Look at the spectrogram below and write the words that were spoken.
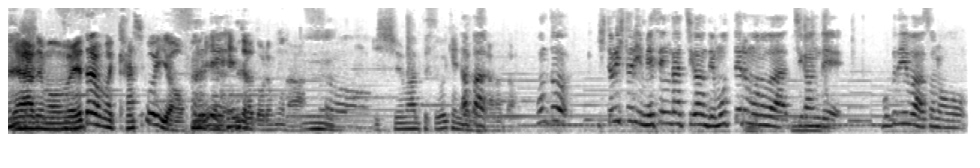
いや、でも、言ったらお前賢いよ。それで賢者だと俺思うな。その一周回ってすごい賢者だし、あなた。本当一人一人目線が違うんで持ってるものが違うんで、僕で言えばその、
